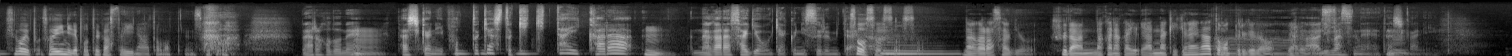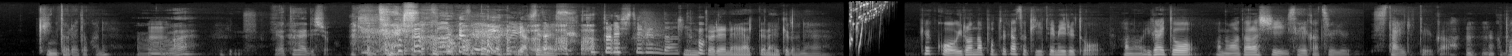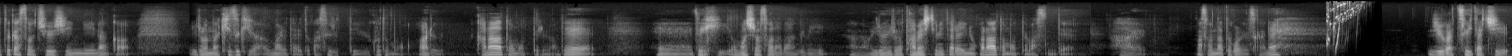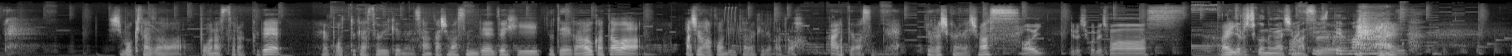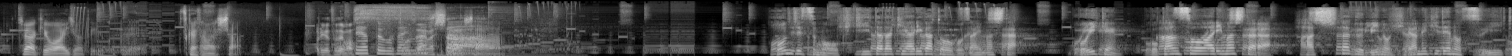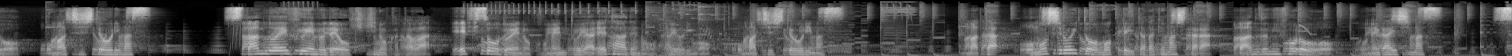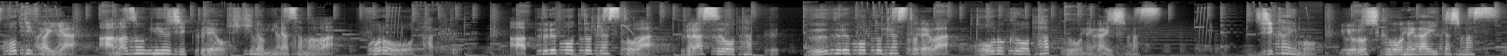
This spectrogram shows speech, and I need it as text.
すごいそういう意味でポッドキャストいいなと思ってるんですけど、なるほどね、うん。確かにポッドキャスト聞きたいからうん、ながら作業を逆にするみたいな。そうそうそうそう。うん。ながら作業。普段なかなかやんなきゃいけないなと思ってるけどうん。やれないありますね。確かに、筋トレとかね。うん。えやってないでしょ。やってないです。筋トレしてるんだと筋トレねやってないけどね結構いろんなポッドキャスト聞いてみるとあの意外とあの新しい生活スタイルというかうんうんなんかポッドキャストを中心になんかいろんな気づきが生まれたりとかするっていうこともあるかなと思ってるので、えーぜひ面白そうな番組あのいろいろ試してみたらいいのかなと思ってますんで、はい。まあ、そんなところですかね。10月1日下北沢ボーナストラックでえーポッドキャストウィーケンドに参加しますんでぜひ予定が合う方は足を運んでいただければと思ってますんで、よろしくお願いします。はいよろしくお願いしますはい、よろしくお願いしおますはい。じゃあ今日は以上ということでお疲れ様でした。ありがとうございます。ありがとうございました。本日もお聞きいただきありがとうございました。ご意見、ご感想ありましたら、ハッシュタグ美のひらめきでのツイートをお待ちしております。スタンド FM でお聞きの方は、エピソードへのコメントやレターでのお便りもお待ちしております。また、面白いと思っていただけましたら、番組フォローをお願いします。Spotify や Amazon Music でお聞きの皆様は、フォローをタップ。Apple Podcast は、プラスをタップ。Google Podcast では、登録をタップお願いします。次回もよろしくお願いいたします。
